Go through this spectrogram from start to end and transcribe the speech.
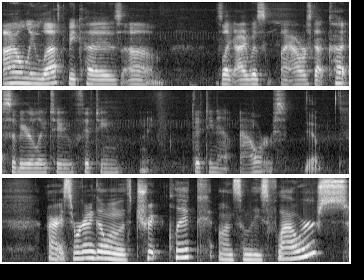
I only left because um, it's like I was my hours got cut severely to 15, 15 hou- hours. Yep. All right, so we're gonna go in with Trick Click on some of these flowers.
